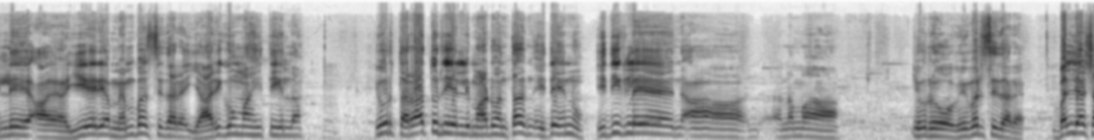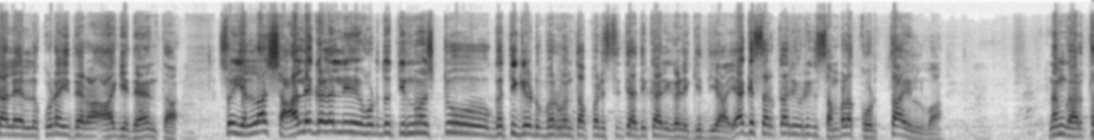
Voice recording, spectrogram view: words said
ಇಲ್ಲಿ ಈ ಏರಿಯಾ ಮೆಂಬರ್ಸ್ ಇದ್ದಾರೆ, ಯಾರಿಗೂ ಮಾಹಿತಿ ಇಲ್ಲ. ಇವರು ತರಾತುರಿಯಲ್ಲಿ ಮಾಡುವಂಥ ಇದೇನು? ಇದೀಗಲೇ ನಮ್ಮ ಇವರು ವಿವರಿಸಿದ್ದಾರೆ. ಬಲ್ಯ ಶಾಲೆಯಲ್ಲೂ ಕೂಡ ಈ ಥರ ಆಗಿದೆ ಅಂತ. ಸೊ ಎಲ್ಲ ಶಾಲೆಗಳಲ್ಲಿ ಹೊಡೆದು ತಿನ್ನುವಷ್ಟು ಗತಿಗೇಡು ಬರುವಂಥ ಪರಿಸ್ಥಿತಿ ಅಧಿಕಾರಿಗಳಿಗಿದೆಯಾ? ಯಾಕೆ ಸರ್ಕಾರ ಇವರಿಗೆ ಸಂಬಳ ಕೊಡ್ತಾ ಇಲ್ವಾ? ನಮ್ಗೆ ಅರ್ಥ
